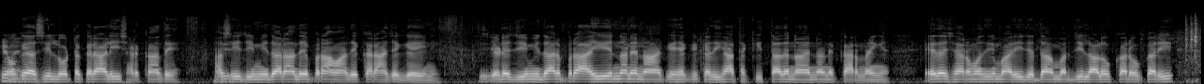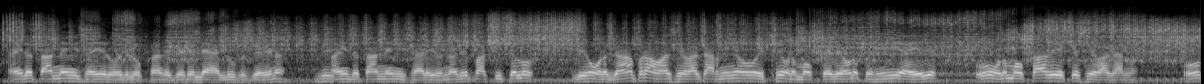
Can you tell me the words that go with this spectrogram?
ਕਿਉਂਕਿ ਅਸੀਂ ਲੁੱਟ ਕਰਾ ਲਈ ਸੜਕਾਂ ਤੇ। ਅਸੀਂ ਜ਼ਿਮੀਂਦਾਰਾਂ ਦੇ ਭਰਾਵਾਂ ਦੇ ਘਰਾਂ 'ਚ ਗਏ ਨਹੀਂ। ਜਿਹੜੇ ਜ਼ਿਮੀਂਦਾਰ ਭਰਾ ਸੀ ਇਹਨਾਂ ਨੇ ਨਾ ਕਿਸੇ ਕਿ ਕਦੀ ਹੱਥ ਕੀਤਾ ਤੇ ਨਾ ਇਹਨਾਂ ਨੇ ਕਰਨਾ ਹੀ ਹੈ ਇਹਦੇ ਸ਼ਰਮ ਦੀ ਮਾਰੀ ਜਿੱਦਾਂ ਮਰਜ਼ੀ ਲਾ ਲਓ ਘਰੋਂ ਘਰੀ। ਅਸੀਂ ਤਾਂ ਤਾਨੇ ਵੀ ਸਹੇ ਰੋਜ਼ ਲੋਕਾਂ ਦੇ ਜਿਹੜੇ ਲੈ ਲੁਕ ਗਏ ਨਾ ਅਸੀਂ ਤਾਂ ਤਾਨੇ ਵੀ ਸਾਲੇ ਉਹਨਾਂ ਦੇ। ਬਾਕੀ ਚਲੋ ਜੇ ਹੁਣ ਗਾਂ ਭਰਾਵਾਂ ਸੇਵਾ ਕਰਨੀ ਆ ਉਹ ਇੱਥੇ ਹੁਣ ਮੌਕੇ ਤੇ ਹੁਣ ਤੁਸੀਂ ਵੀ ਆਏ ਜੇ ਉਹ ਹੁਣ ਮੌਕਾ ਵੇਖ ਕੇ ਸੇਵਾ ਕਰਨ। ਉਹ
